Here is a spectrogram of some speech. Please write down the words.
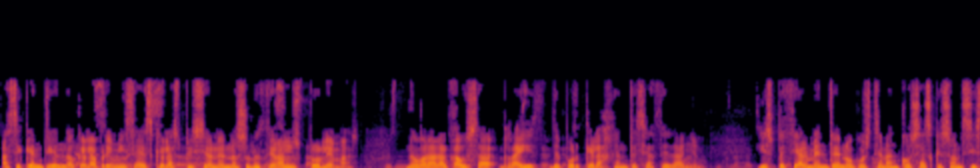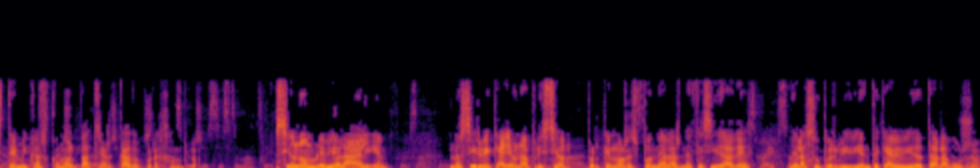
Así que entiendo que la premisa es que las prisiones no solucionan los problemas, no van a la causa raíz de por qué la gente se hace daño. Y especialmente no cuestionan cosas que son sistémicas como el patriarcado, por ejemplo. Si un hombre viola a alguien, no sirve que haya una prisión, porque no responde a las necesidades de la superviviente que ha vivido tal abuso.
